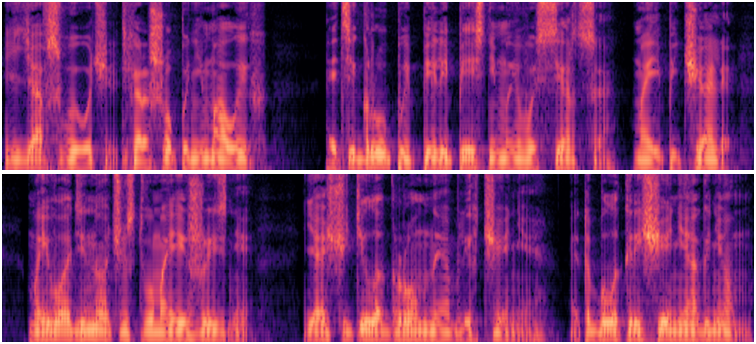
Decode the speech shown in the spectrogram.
И я, в свою очередь, хорошо понимал их. Эти группы пели песни моего сердца, моей печали, моего одиночества, моей жизни. Я ощутил огромное облегчение. Это было крещение огнем.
